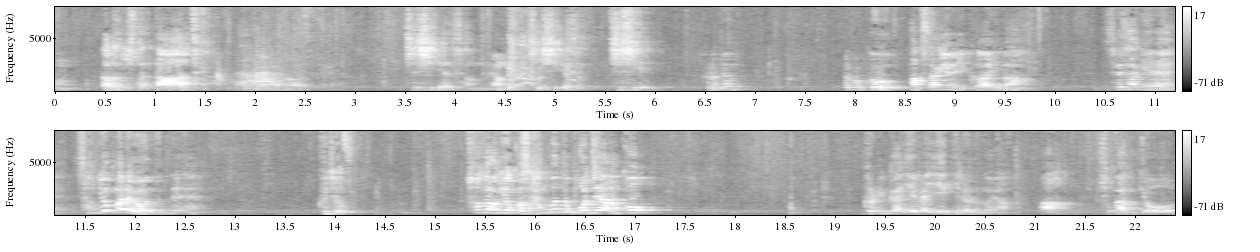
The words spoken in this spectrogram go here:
응? 따라서 봅시다 나트 지식의 성령 지식의 성 지식의 그러면 여러분 그 박상현이 그 아이가 세상에 성경만 외웠는데 그죠? 초등학교 가서 한 번도 보지 않고 그러니까 얘가 얘기를 하는 거야 아 중학교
